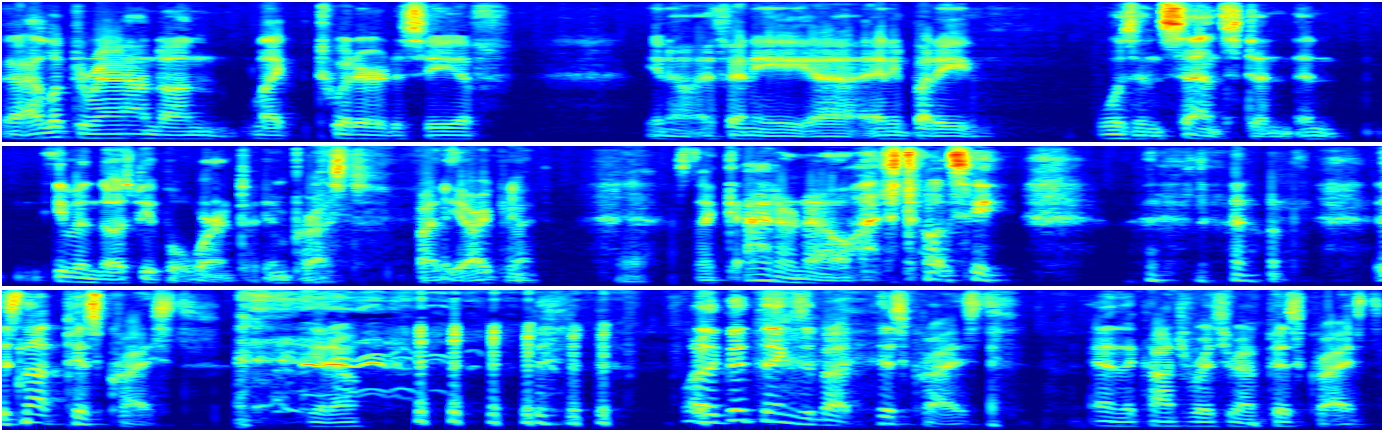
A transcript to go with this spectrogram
I looked around on like Twitter to see if you know if any uh, anybody was incensed, and and even those people weren't impressed by the argument. Yeah. It's like I don't know. I just don't see. Don't, it's not piss Christ, you know. One of the good things about piss Christ and the controversy around piss Christ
